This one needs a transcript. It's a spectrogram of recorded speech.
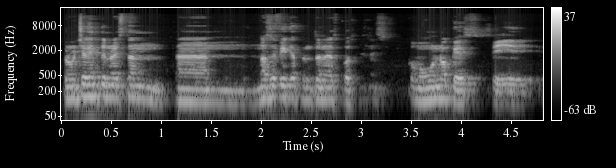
pero mucha gente no es tan, tan no se fija tanto en esas cosas, como uno que es, sí,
